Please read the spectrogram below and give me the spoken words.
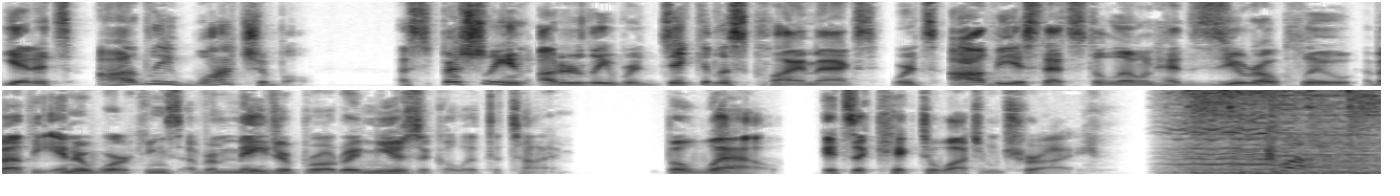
yet it's oddly watchable, especially an utterly ridiculous climax where it's obvious that Stallone had zero clue about the inner workings of a major Broadway musical at the time. But wow, it's a kick to watch him try. Come on!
